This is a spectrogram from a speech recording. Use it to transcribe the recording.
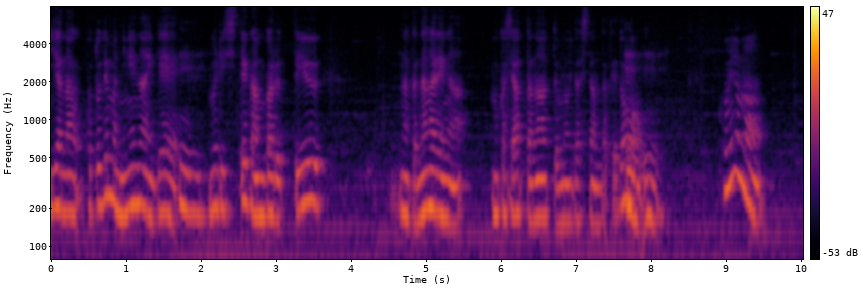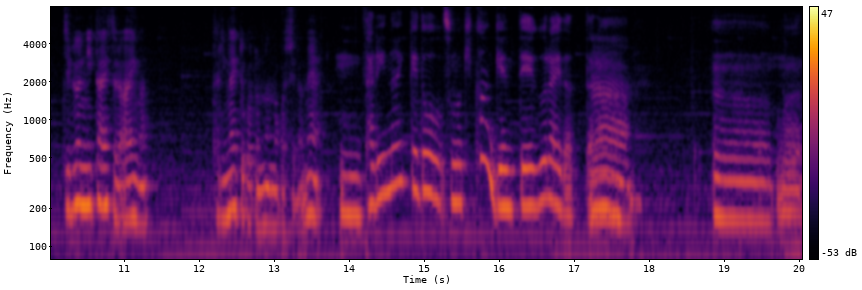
う嫌なことでも逃げないで、うん。無理して頑張るっていうなんか流れが昔あったなって思い出したんだけど、うんこういうのも自分に対する愛が足りないってことになるのかしらね。うん足りないけどその期間限定ぐらいだったらうんまあ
